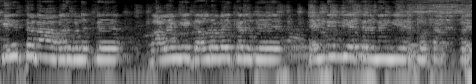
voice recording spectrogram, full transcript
கீர்த்தனா அவர்களுக்கு வழங்கி கௌரவிக்கிறது தென்னிந்திய திருநங்கையர் கூட்டமைப்பு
